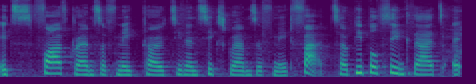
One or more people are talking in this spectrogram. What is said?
it's five grams of net protein and six grams of net fat. So people think that an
